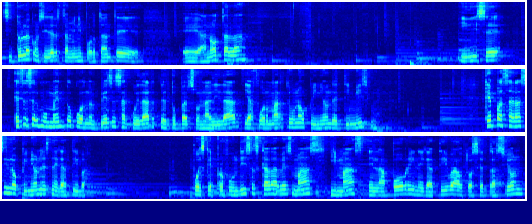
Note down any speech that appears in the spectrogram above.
si tú la consideras también importante, eh, anótala. Y dice, ese es el momento cuando empieces a cuidar de tu personalidad y a formarte una opinión de ti mismo. ¿Qué pasará si la opinión es negativa? Pues que profundizas cada vez más y más en la pobre y negativa autoaceptación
